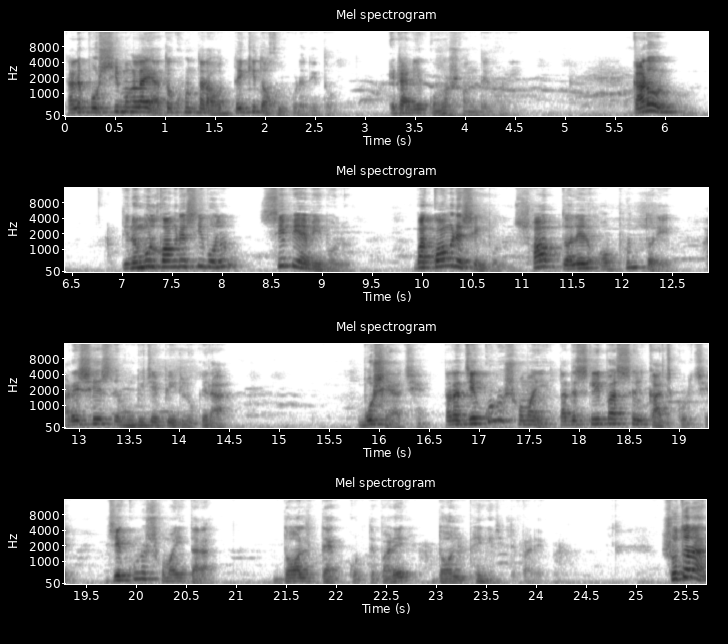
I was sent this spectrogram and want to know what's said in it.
তাহলে পশ্চিমবাংলায় এতক্ষণ তারা অর্ধেকই দখল করে দিত। এটা নিয়ে কোনো সন্দেহ নেই। কারণ তৃণমূল কংগ্রেসই বলুন, সিপিএমই বলুন বা কংগ্রেসই বলুন, সব দলের অভ্যন্তরে আরএসএস এবং বিজেপির লোকেরা বসে আছেন। তারা যে কোনো সময় তাদের স্লিপার সেল কাজ করছে। যে কোনো সময় তারা দল ত্যাগ করতে পারে, দল ভেঙে যেতে পারে। সুতরাং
